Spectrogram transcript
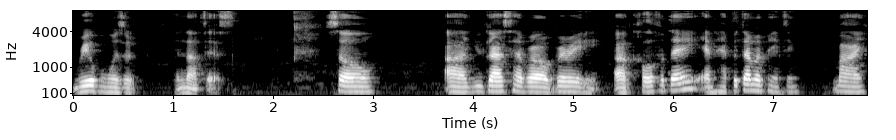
reopen wizard and not this so uh, you guys have a very uh, colorful day and happy diamond painting. Bye.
